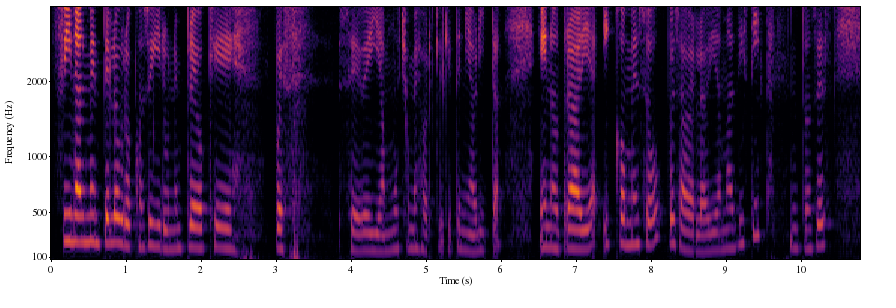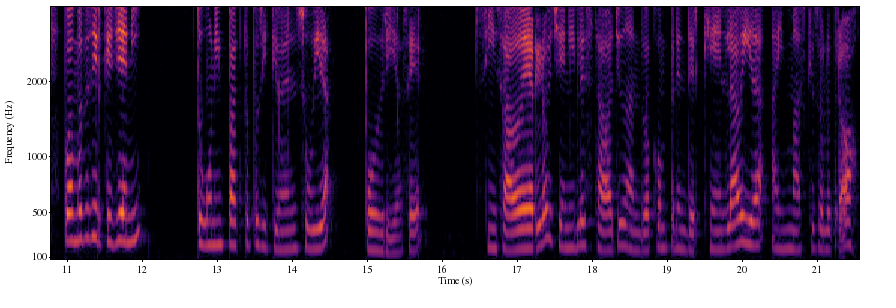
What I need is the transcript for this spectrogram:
Finalmente logró conseguir un empleo que pues se veía mucho mejor que el que tenía ahorita en otra área y comenzó pues a ver la vida más distinta. Entonces, podemos decir que Jenny tuvo un impacto positivo en su vida, podría ser. Sin saberlo, Jenny le estaba ayudando a comprender que en la vida hay más que solo trabajo,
